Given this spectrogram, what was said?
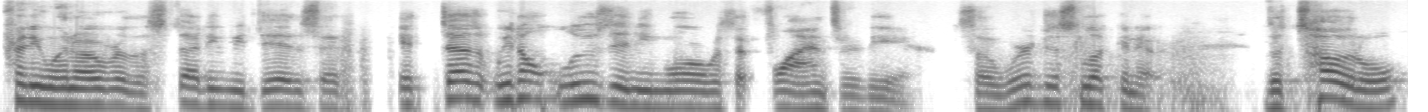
pretty went over the study we did and said it doesn't, we don't lose any more with it flying through the air. So we're just looking at the total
